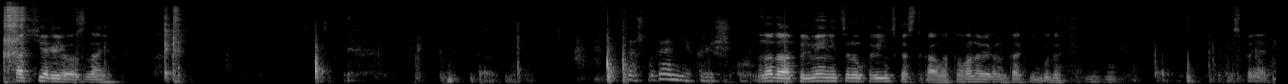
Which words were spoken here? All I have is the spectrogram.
Та хер його знає. Саш, подай мені кришку. Ну да, пельмені це не українська страва, того, мабуть, так і буде. Угу. Без поняття.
